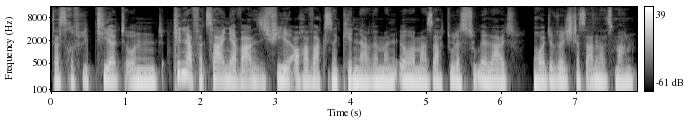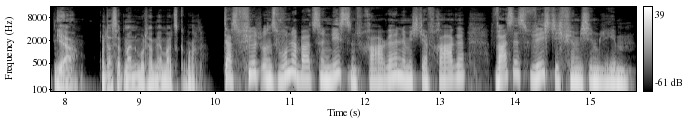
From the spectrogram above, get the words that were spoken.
das reflektiert und Kinder verzeihen ja wahnsinnig viel, auch erwachsene Kinder, wenn man irgendwann mal sagt, du, das tut mir leid, heute würde ich das anders machen. Ja, und das hat meine Mutter mehrmals gemacht. Das führt uns wunderbar zur nächsten Frage, nämlich der Frage, was ist wichtig für mich im Leben?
